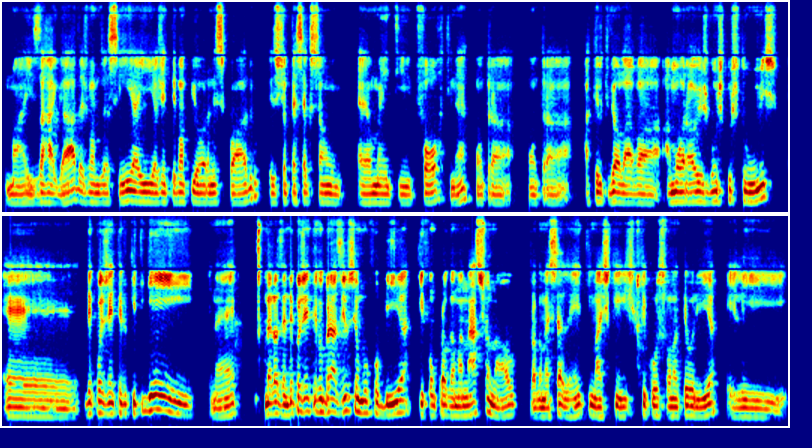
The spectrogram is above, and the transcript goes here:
mais arraigadas, vamos dizer assim, e aí a gente teve uma piora nesse quadro, existe uma perseguição realmente forte, né, contra contra aquele que violava a moral e os bons costumes. É, depois a gente teve o kit gay, né? Melhor dizendo, depois a gente teve o Brasil Sem Homofobia, que foi um programa nacional, programa excelente, mas que ficou só na teoria. Ele,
